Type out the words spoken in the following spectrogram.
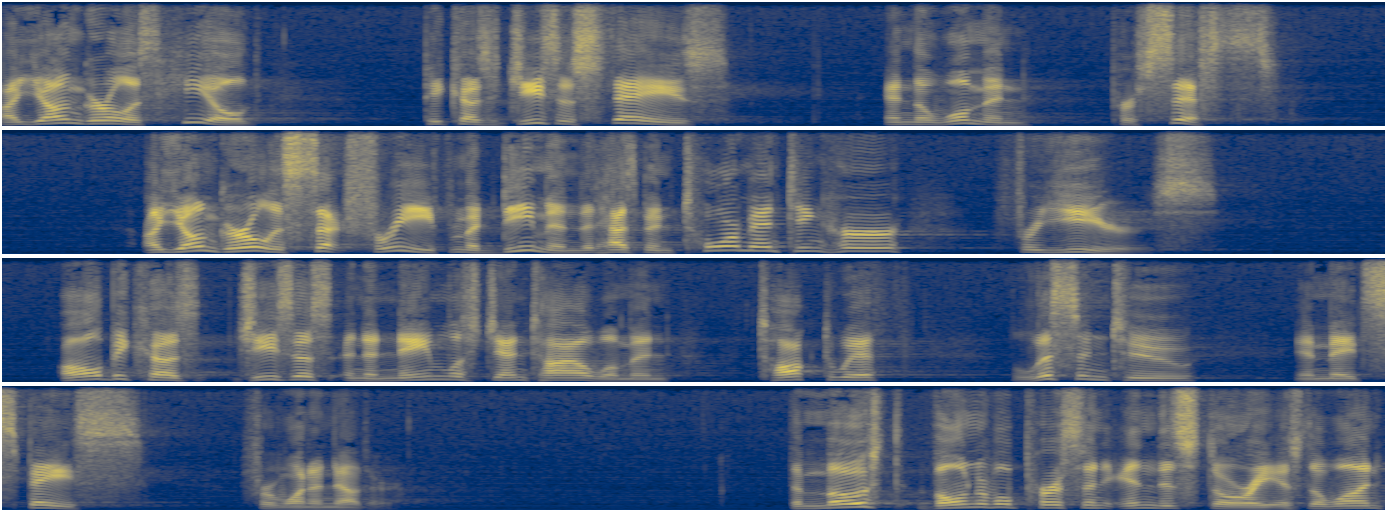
A young girl is healed because Jesus stays and the woman persists. A young girl is set free from a demon that has been tormenting her for years. All because Jesus and a nameless Gentile woman talked with, listened to, and made space for one another. The most vulnerable person in this story is the one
